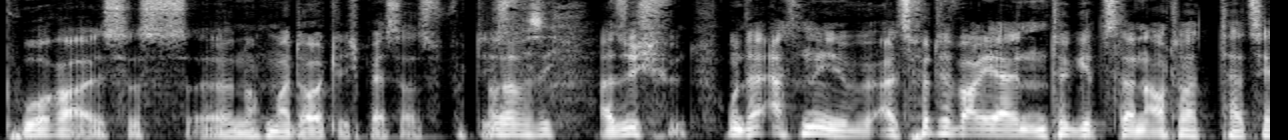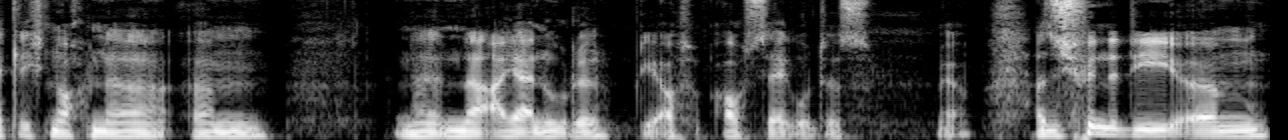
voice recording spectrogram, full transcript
Pura ist es äh, nochmal deutlich besser. Was ich- also ich, und ach nee, als vierte Variante gibt's dann auch tatsächlich noch eine, ähm, eine, eine Eiernudel, die auch, auch sehr gut ist. Ja. Also ich finde die ähm,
